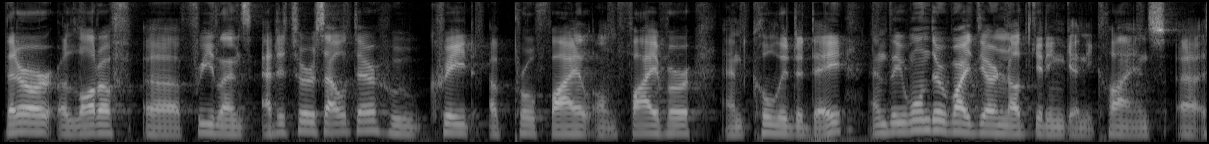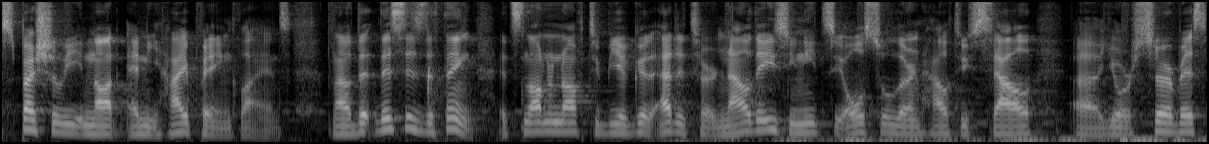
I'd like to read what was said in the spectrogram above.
there are a lot of uh, freelance editors out there who create a profile on Fiverr and call it a day and they wonder why they are not getting any clients, uh, especially not any high paying clients. Now th this is the thing, it's not enough to be a good editor. Nowadays you need to also learn how to sell uh, your service.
